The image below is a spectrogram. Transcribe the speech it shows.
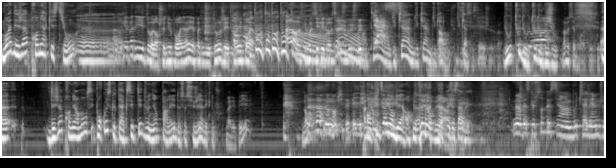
Moi déjà, première question. euh, Ah, donc il n'y a pas d'édito. Alors je suis venu pour rien, il n'y a pas d'édito, j'ai travaillé pour rien. Attends, attends, attends, attends. Alors, attends. parce que moi, c'est écrit comme ça, je me- je me Attends, casse. Du calme, du calme, du calme, Pardon, du calme. c'était- je- voilà. Doux, tout doux, tout doux, bijou. Non, mais c'est bon. c'est- c'est- Euh, déjà, premièrement, c'est pourquoi est-ce que tu as accepté de venir parler de ce sujet avec nous? Bah, elle est payée. Non Non, non, je suis pas payée. En pizza et en bière. En pizza et en bière. c'est ça, oui. Non, parce que je trouve que c'est un beau challenge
